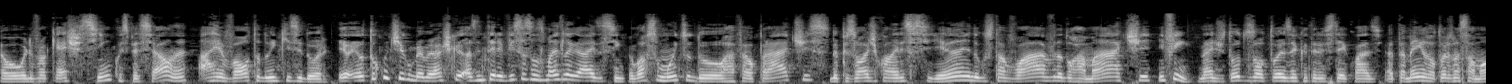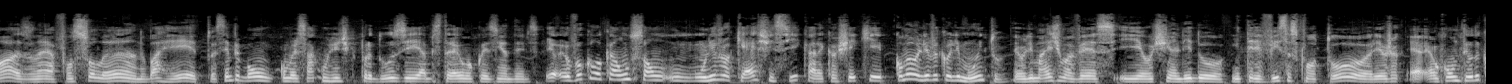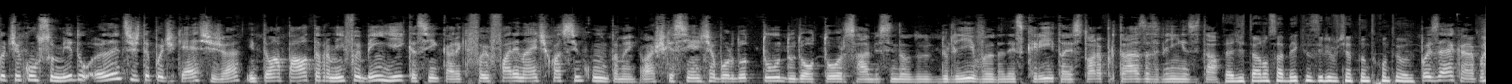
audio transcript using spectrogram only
o Livrocast 5 especial, né? A Revolta do Inquisidor. Eu, eu tô contigo, meu. Eu acho que as entrevistas são as mais legais, assim. Eu gosto muito do Rafael Prates, do episódio com a Larissa Siriani, do Gustavo Ávila, do Ramate, enfim, né, de todos os autores aí que eu entrevistei quase. É, também os autores mais famosos, né, Afonso Solano, Barreto. É sempre bom conversar com gente que produz e abstrai uma coisinha deles. Eu, eu vou colocar um só, um, um livrocast em si, cara, que eu achei que, como é um livro que eu li muito, eu li mais de uma vez e eu tinha lido entrevistas com o autor, eu já, é, é um conteúdo que eu tinha consumido antes de ter podcast já, então a pauta para mim foi bem rica, assim, cara, que foi o Fahrenheit 451 também. Eu acho que assim a gente abordou tudo do autor, sabe? Assim, do, do, do livro, da escrita, a história por trás das linhas e tal. Até editar eu não sabia que esse livro tinha tanto conteúdo. Pois é, cara.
